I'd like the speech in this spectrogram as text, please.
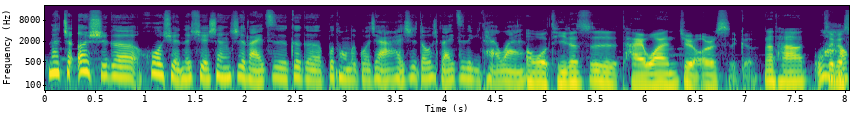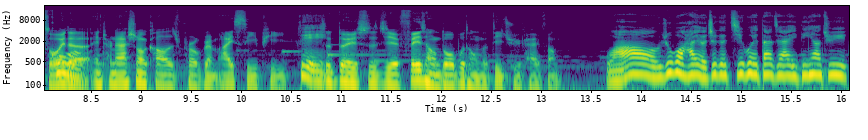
那这二十个获选的学生是来自各个不同的国家，还是都是来自于台湾？哦，我提的是台湾就有二十个。那他这个所谓的 International College Program（ICP） 对，是对世界非常多不同的地区开放。哇哦！如果还有这个机会，大家一定要去。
